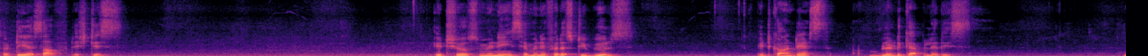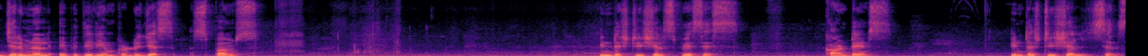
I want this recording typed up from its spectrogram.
so TS of testis it shows many seminiferous tubules it contents blood capillaries germinal epithelium produces sperms interstitial spaces contents interstitial cells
